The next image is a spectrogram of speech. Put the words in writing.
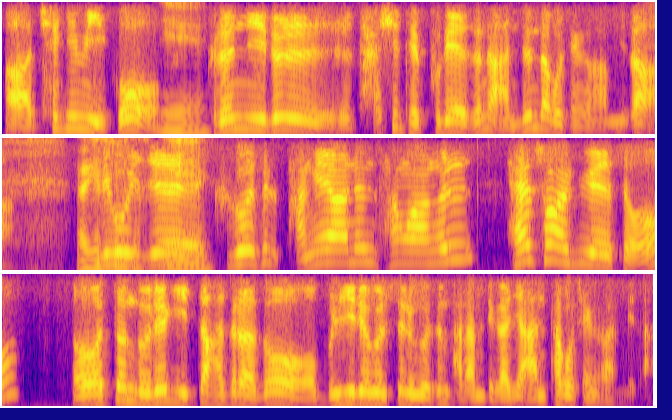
아, 책임이 있고 예. 그런 일을 다시 되풀이해서는 안 된다고 생각합니다. 알겠습니다. 그리고 이제 예. 그것을 방해하는 상황을 해소하기 위해서 어떤 노력이 있다 하더라도 물리력을 쓰는 것은 바람직하지 않다고 생각합니다.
